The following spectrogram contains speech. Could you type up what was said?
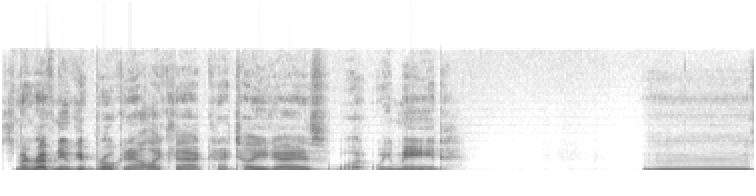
Does my revenue get broken out like that? Can I tell you guys what we made? Mm,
